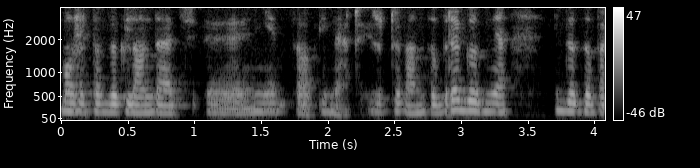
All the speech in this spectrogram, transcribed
może to wyglądać e, nieco inaczej. Życzę Wam dobrego dnia i do zobaczenia.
